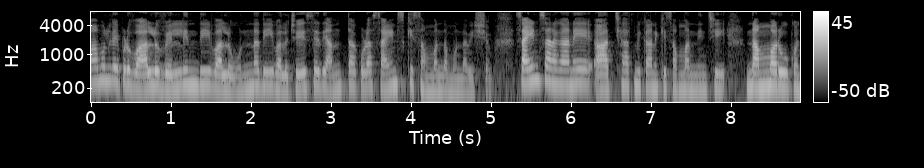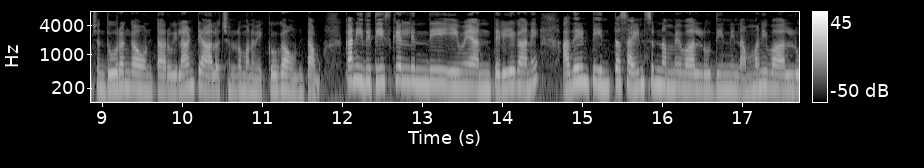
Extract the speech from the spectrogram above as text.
మామూలుగా ఇప్పుడు వాళ్ళు వెళ్ళింది వాళ్ళు ఉన్నది వాళ్ళు చేసేది అంతా కూడా సైన్స్కి సంబంధం ఉన్న విషయం. సైన్స్ అనగానే ఆధ్యాత్మికానికి సంబంధించి నమ్మరు కొంచెం దూరంగా ఉంటారు ఇలాంటి ఆలోచనలో మనం ఎక్కువగా ఉంటాము. కానీ ఇది తీసుకెళ్ళింది ఈమె అని తెలియగానే అదేంటి ఇంత సైన్స్ నమ్మే వాళ్ళు దీన్ని నమ్మని వాళ్ళు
